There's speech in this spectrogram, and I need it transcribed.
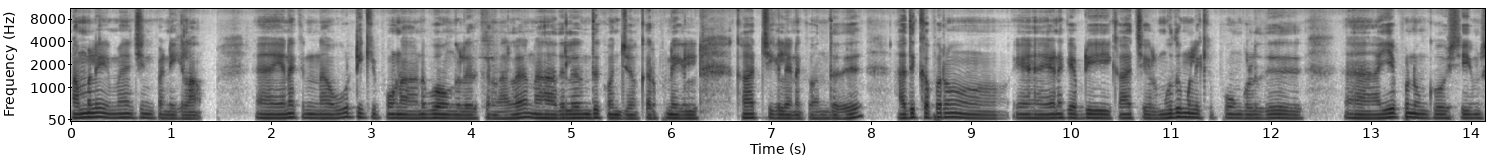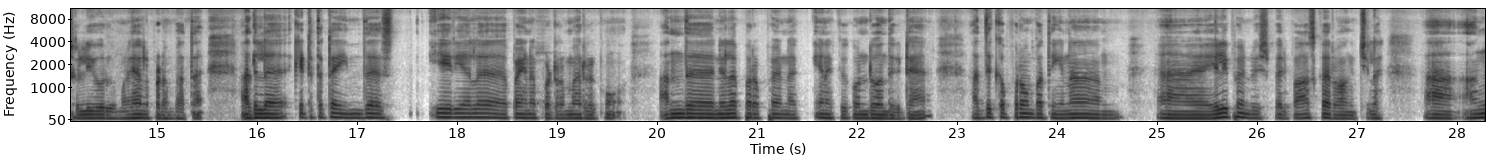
நம்மளே இமேஜின் பண்ணிக்கலாம். எனக்கு நான் ஊட்டிக்கு போன அனுபவங்கள் இருக்கிறனால நான் அதிலேருந்து கொஞ்சம் கற்பனைகள் காட்சிகள் எனக்கு வந்தது. அதுக்கப்புறம் எனக்கு எப்படி காட்சிகள் முதுமலைக்கு போகும்பொழுது ஐயப்பனும் கோஷியும் சொல்லி ஒரு மலையாள படம் பார்த்தேன். அதில் கிட்டத்தட்ட இந்த ஏரியாவில் பயணப்படுற மாதிரி இருக்கும். அந்த நிலப்பரப்பை எனக்கு எனக்கு கொண்டு வந்துக்கிட்டேன். அதுக்கப்புறம் பார்த்தீங்கன்னா எலிஃபென்ட் விஸ்பர் இப்போ ஆஸ்கார் வாங்குச்சுல. அங்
